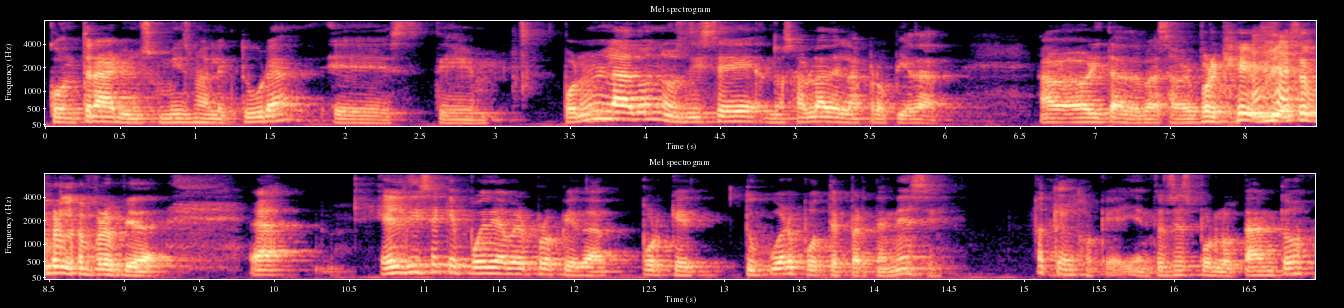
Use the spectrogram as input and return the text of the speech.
contrario en su misma lectura. Este, por un lado nos dice, nos habla de la propiedad. Ahorita vas a ver por qué empiezo por la propiedad. Ah, él dice que puede haber propiedad porque tu cuerpo te pertenece. Ok. Ok, entonces por lo tanto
